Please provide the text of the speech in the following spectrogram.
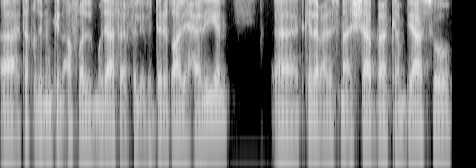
آه، أعتقد إنه يمكن أفضل مدافع في الدوري الإيطالي حاليا. نتكلم عن الاسماء الشابة كامبياسو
